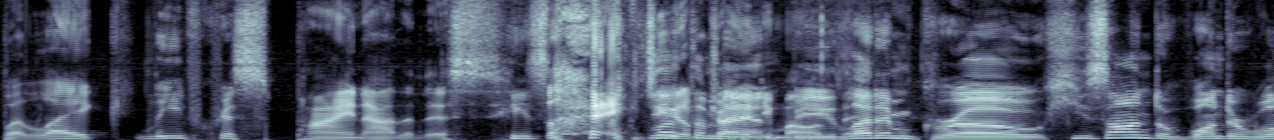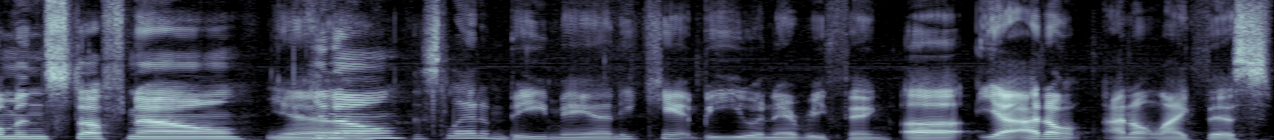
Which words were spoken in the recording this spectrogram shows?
but like, leave Chris Pine out of this. He's like, dude, Let I'm the trying man to do be. Let him grow. He's on to Wonder Woman stuff now. Yeah, You know. just let him be, man. He can't be you and everything. Uh, yeah, I don't, I don't like this.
